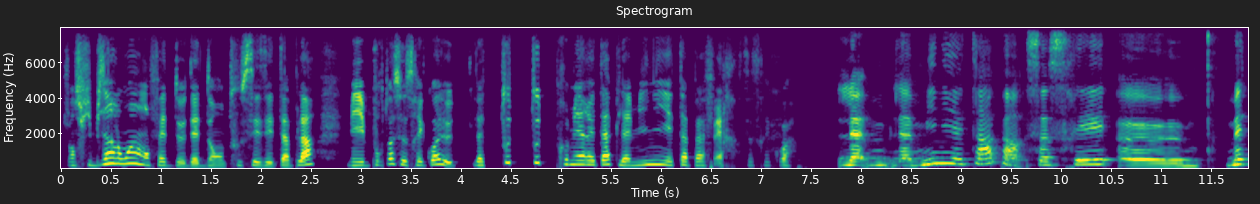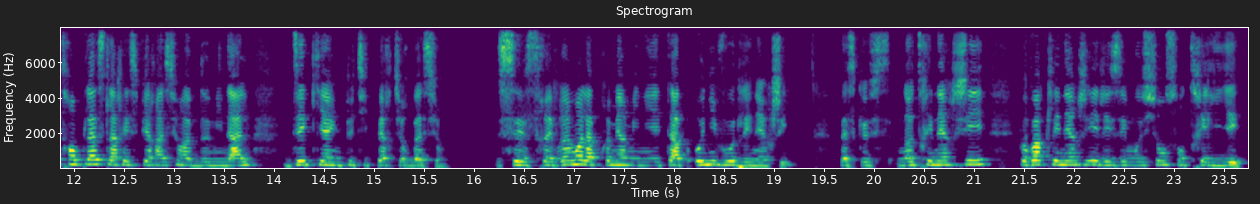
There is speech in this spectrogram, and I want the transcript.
j'en suis bien loin en fait d'être dans toutes ces étapes-là». Mais pour toi, ce serait quoi la toute, toute première étape, la mini étape à faire? Ce serait quoi? La mini étape, ça serait, mettre en place la respiration abdominale dès qu'il y a une petite perturbation. Ce serait vraiment la première mini étape au niveau de l'énergie parce que notre énergie, il faut voir que l'énergie et les émotions sont très liées.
